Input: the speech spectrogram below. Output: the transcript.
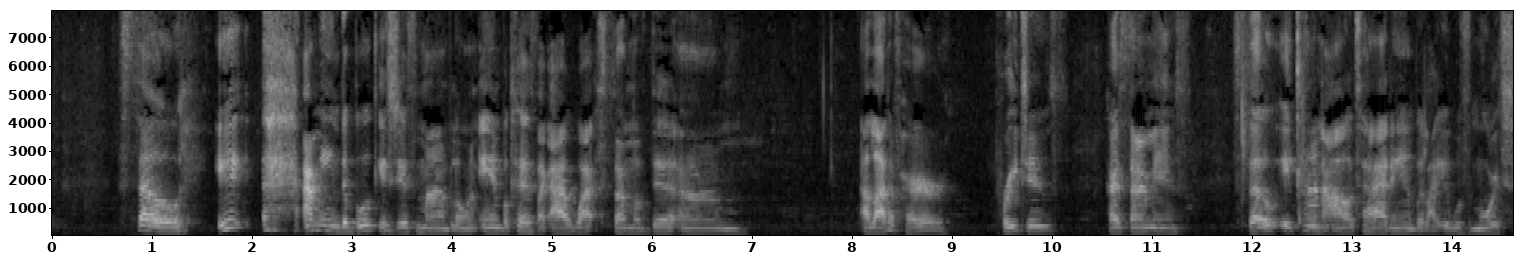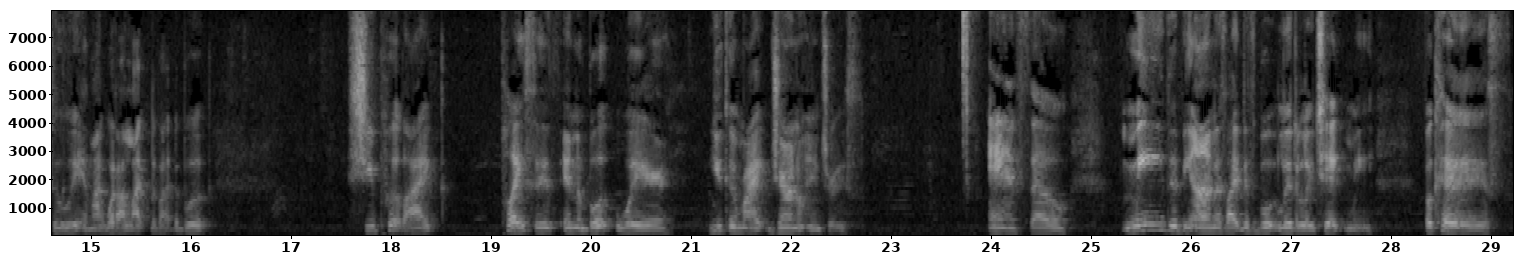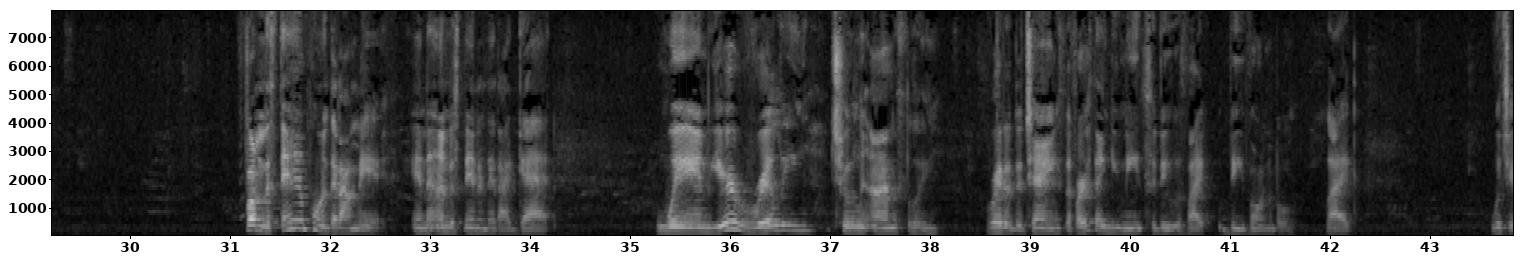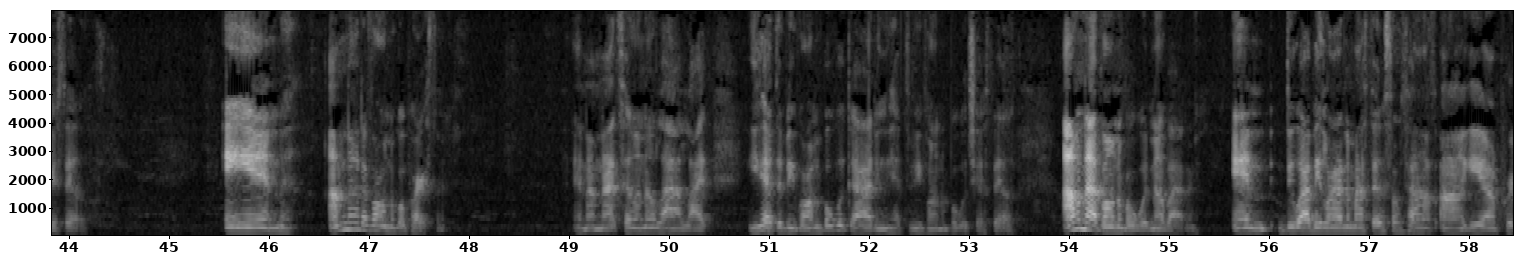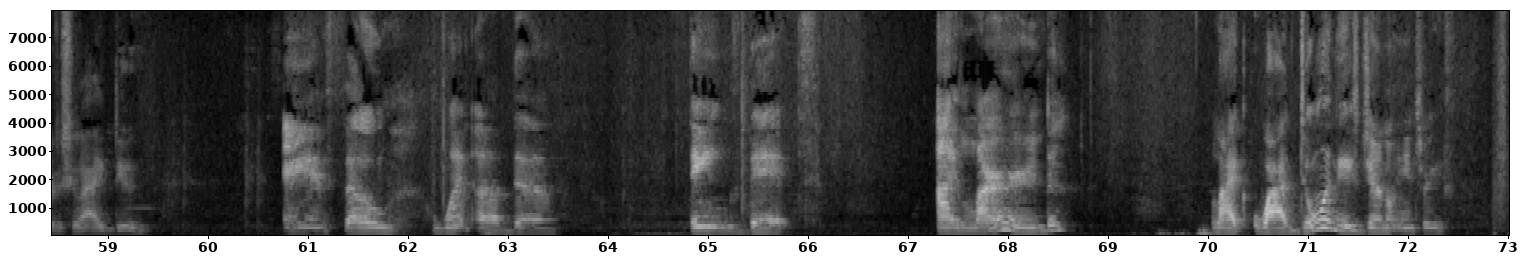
so it, I mean, the book is just mind blowing. And because, like, I watched some of the, um, a lot of her preachings, her sermons, so it kind of all tied in, but like it was more to it. And like what I liked about the book, she put like places in the book where you can write journal entries. And so, me to be honest, like this book literally checked me because from the standpoint that I'm at and the understanding that I got, when you're really, truly, honestly ready to change, the first thing you need to do is like be vulnerable like with yourself. And I'm not a vulnerable person. And I'm not telling a lie. Like, you have to be vulnerable with God and you have to be vulnerable with yourself. I'm not vulnerable with nobody. And do I be lying to myself sometimes? Uh, yeah, I'm pretty sure I do. And so, one of the things that I learned like why doing these journal entries,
